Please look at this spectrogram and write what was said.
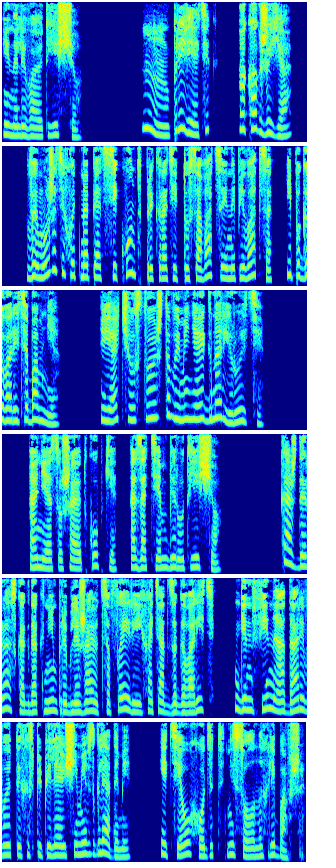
и наливают еще. «Ммм, приветик. А как же я? Вы можете хоть на пять секунд прекратить тусоваться и напиваться и поговорить обо мне? Я чувствую, что вы меня игнорируете». Они осушают кубки, а затем берут еще. Каждый раз, когда к ним приближаются фейри и хотят заговорить, генфины одаривают их испепеляющими взглядами, и те уходят несолоно хлебавши.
